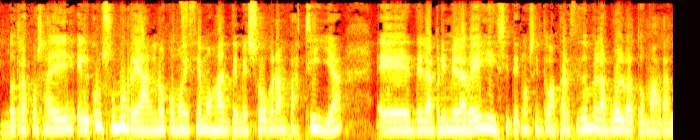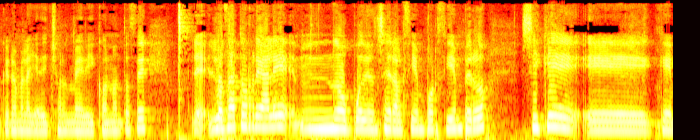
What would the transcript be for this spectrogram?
Y otra cosa es el consumo real, ¿no? Como decíamos antes, me sobran pastillas eh, de la primera vez y si tengo síntomas parecidos me las vuelvo a tomar, aunque no me lo haya dicho el médico, ¿no? Entonces, eh, los datos reales no pueden ser al 100%, pero sí que, eh, que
